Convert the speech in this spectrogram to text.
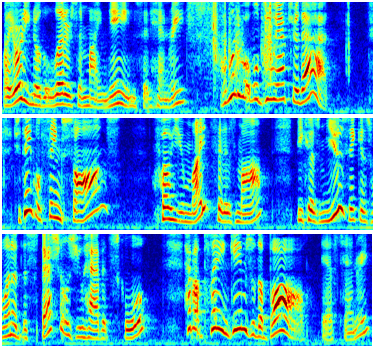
Well, I already know the letters in my name, said Henry. I wonder what we'll do after that. Do you think we'll sing songs? Well, you might, said his mom, because music is one of the specials you have at school. How about playing games with a ball? asked Henry.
